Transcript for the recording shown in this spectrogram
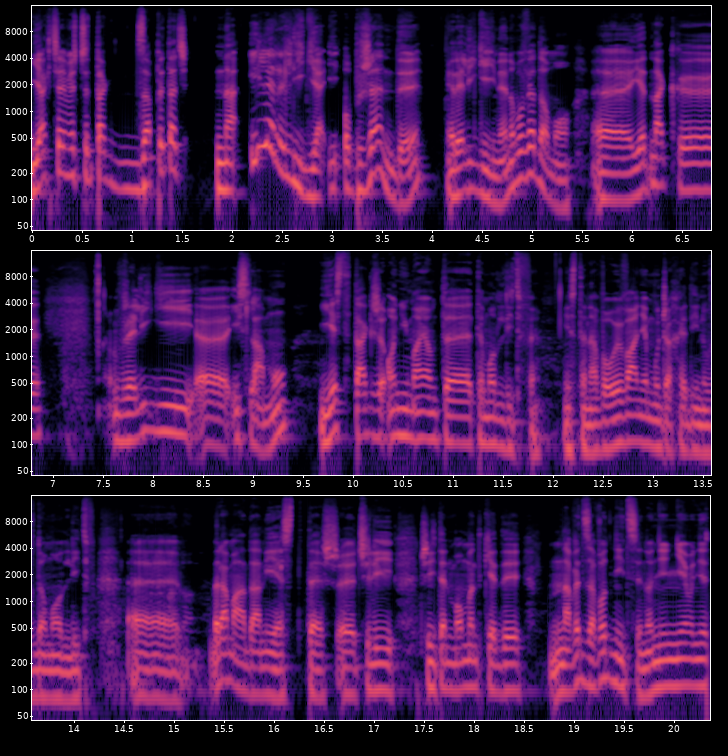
Ja chciałem jeszcze tak zapytać, na ile religia i obrzędy religijne, no bo wiadomo, jednak w religii islamu jest tak, że oni mają te, te modlitwy. Jest to nawoływanie mujahedinów do modlitw. E, Ramadan jest też, e, czyli, czyli ten moment, kiedy nawet zawodnicy no nie, nie, nie,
